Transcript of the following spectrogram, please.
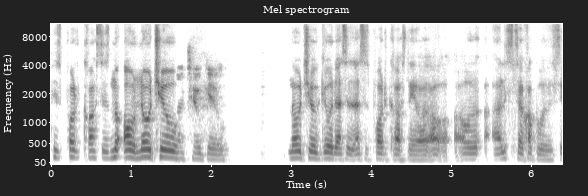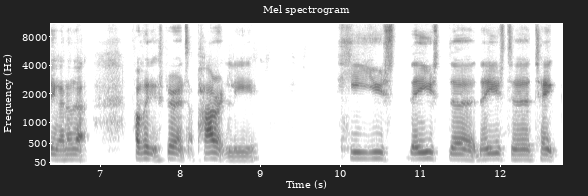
His podcast is no oh no chill No Chill Gil. No Chill Gil. That's that's his podcast name. I I, I, listened to a couple of his things. I know that public experience. Apparently, he used they used to they used to take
